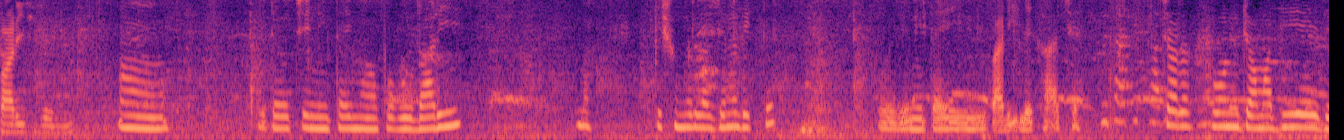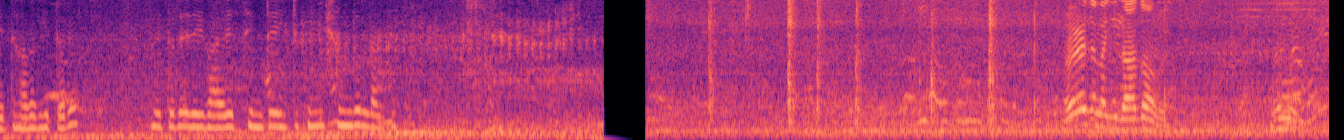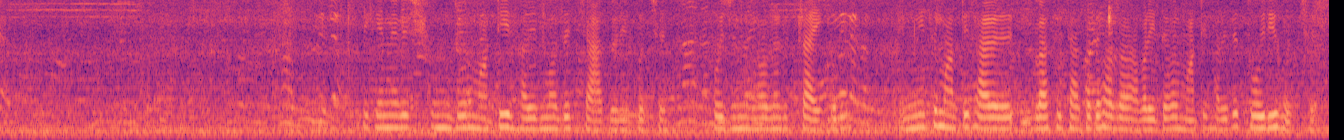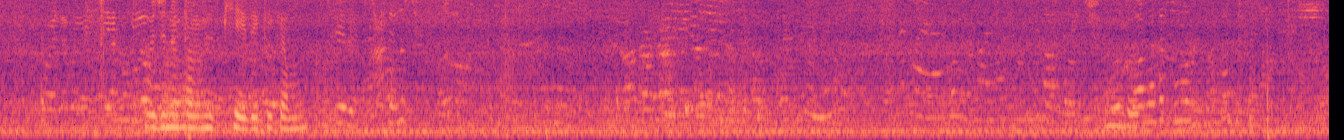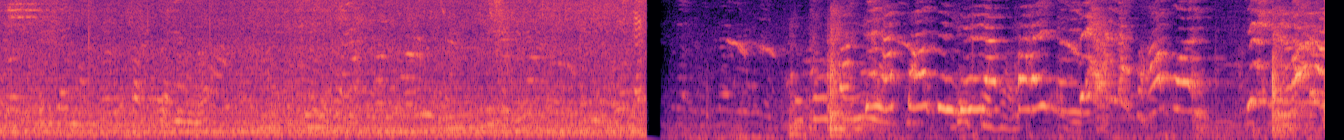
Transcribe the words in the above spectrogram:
বাড়ি ছিল এটা হচ্ছে নিতাই মহাপ্রভুর বাড়ি। বাহ। কি সুন্দর লাগছে না দেখতে? ওই যে নিতাই বাড়ি লেখা আছে। চলো ফোন জমা দিয়ে যেতে হবে ভিতরে। ভিতরের এই বাইরের সিনটা একটুখানি সুন্দর লাগছে। হয়ে গেছে নাকি দাদা হবে। এখানে বেশ সুন্দর মাটির হাড়ির মধ্যে চা তৈরি করছে। ওই জন্য ভাবলাম একটু ট্রাই করি। এমনিতে মাটির হাড়ে গ্লাসে চা খেতে ভালো আবার এটা আবার মাটির হাড়িতে তৈরি হচ্ছে। ওই জন্য ভাবলাম খেয়ে দেখি কেমন।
